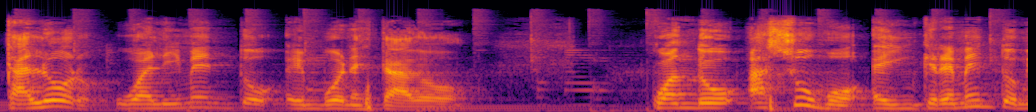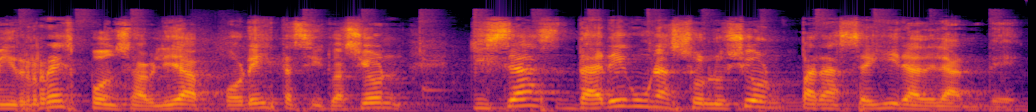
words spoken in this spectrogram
calor o alimento en buen estado. Cuando asumo e incremento mi responsabilidad por esta situación, quizás daré una solución para seguir adelante.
